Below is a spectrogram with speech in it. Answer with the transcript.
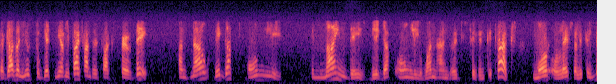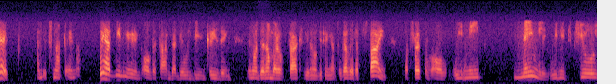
the Gaza used to get nearly 500 trucks per day, and now they got only in nine days they got only 170 trucks, more or less a little bit, and it's not enough. We have been hearing all the time that they will be increasing, you know, the number of trucks, you know, getting together. That's fine, but first of all, we need mainly we need fuel,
